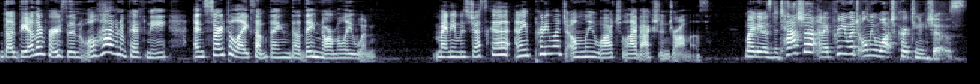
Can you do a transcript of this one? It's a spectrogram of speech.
that the other person will have an epiphany and start to like something that they normally wouldn't. My name is Jessica, and I pretty much only watch live action dramas. My name is Natasha, and I pretty much only watch cartoon shows.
